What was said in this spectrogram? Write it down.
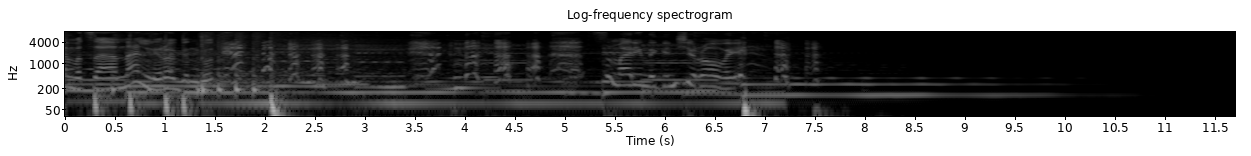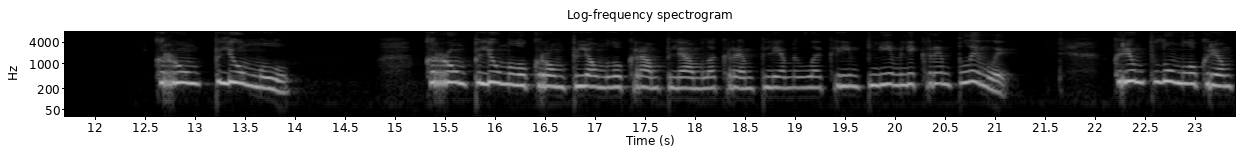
Эмоциональный Робин Гуд. С Мариной Гончаровой. Крумплюмлу. Крумплюмлу, кромплемлу, крамплямла, кремплемла, кримплимли, крымплымлы. Крюмплумлу, крем...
